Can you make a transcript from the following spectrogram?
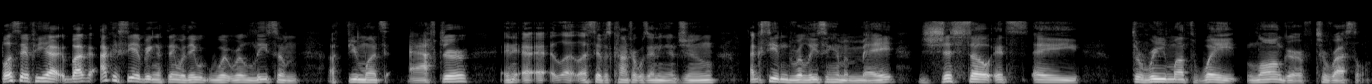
But let's say if he had, but I could see it being a thing where they would, release him a few months after, and uh, uh let's say if his contract was ending in June, I could see them releasing him in May, just so it's a three month wait longer to wrestle.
